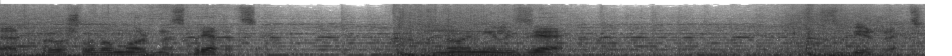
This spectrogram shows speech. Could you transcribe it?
От прошлого можно спрятаться, но нельзя сбежать.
